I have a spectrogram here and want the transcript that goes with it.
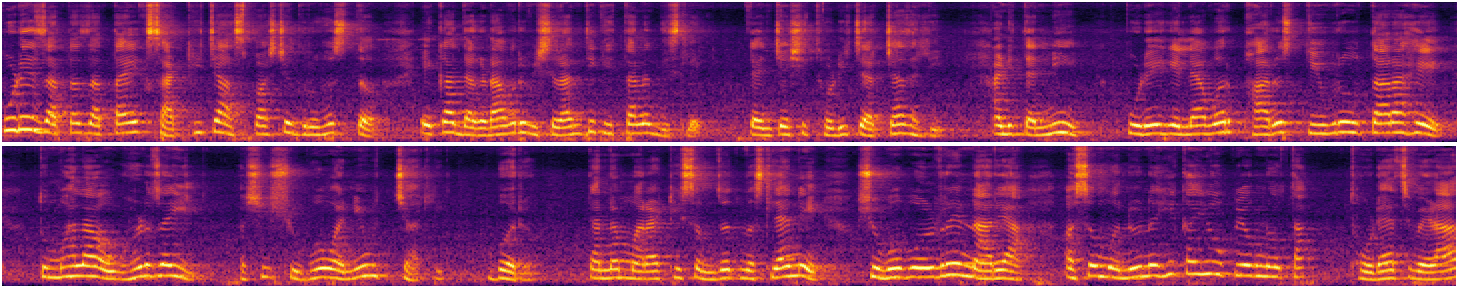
पुढे जाता जाता एक साठीच्या आसपासचे गृहस्थ एका दगडावर विश्रांती घेताना दिसले. त्यांच्याशी थोडी चर्चा झाली आणि त्यांनी पुढे गेल्यावर फारच तीव्र उतार आहे. तुम्हाला अवघड जाईल अशी शुभवाणी उच्चारली. बरं. त्यांना मराठी समजत नसल्याने शुभ बोल रे नाऱ्या असं म्हणूनही काही उपयोग नव्हता. थोड्याच वेळात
